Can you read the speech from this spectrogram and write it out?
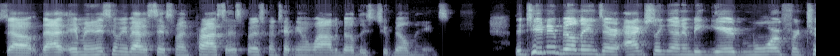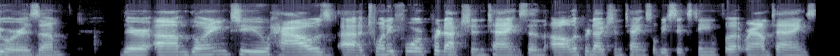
So that, I mean, it's going to be about a six month process, but it's going to take me a while to build these two buildings. The two new buildings are actually going to be geared more for tourism. They're um, going to house uh, 24 production tanks, and all the production tanks will be 16 foot round tanks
